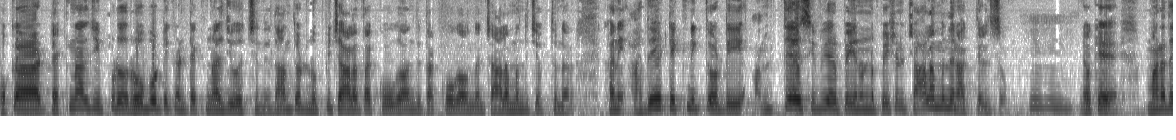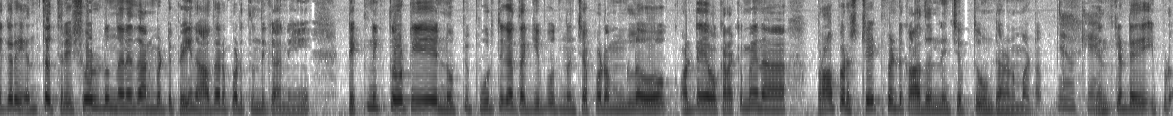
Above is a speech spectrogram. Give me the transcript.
ఒక టెక్నాలజీ ఇప్పుడు రోబోటిక్ అండ్ టెక్నాలజీ వచ్చింది. దాంతో నొప్పి చాలా తక్కువగా ఉంది తక్కువగా ఉందని చాలా మంది చెప్తున్నారు. కానీ అదే టెక్నిక్ తోటి అంతే సివియర్ పెయిన్ ఉన్న పేషెంట్ చాలా మంది నాకు తెలుసు. ఓకే? మన దగ్గర ఎంత థ్రెషోల్డ్ ఉందనే దాన్ని బట్టి పెయిన్ ఆధారపడుతుంది కానీ టెక్నిక్ తోటి నొప్పి పూర్తిగా తగ్గిపోతుందని చెప్పడంలో అంటే ఒక రకమైన ప్రాపర్ స్టేట్మెంట్ కాదని నేను చెప్తూ ఉంటాను అనమాట ఎందుకంటే ఇప్పుడు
